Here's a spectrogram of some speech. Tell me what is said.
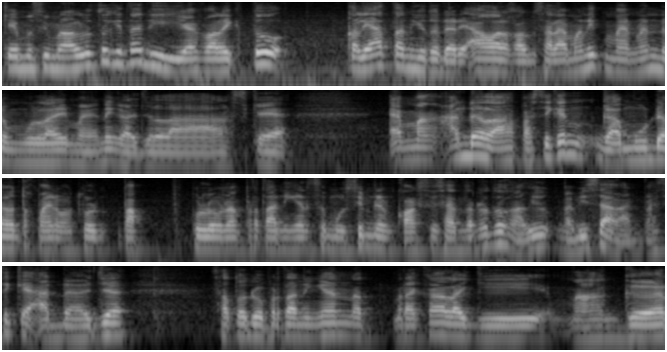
Kayak musim lalu tuh kita di UEFA League tuh kelihatan gitu dari awal. Kalau misalnya emang nih pemain-pemain udah mulai mainnya nggak jelas kayak emang ada lah. Pasti kan nggak mudah untuk main 40, 46 pertandingan semusim dan konsisten terus tuh nggak nggak bisa kan. Pasti kayak ada aja satu dua pertandingan mereka lagi mager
